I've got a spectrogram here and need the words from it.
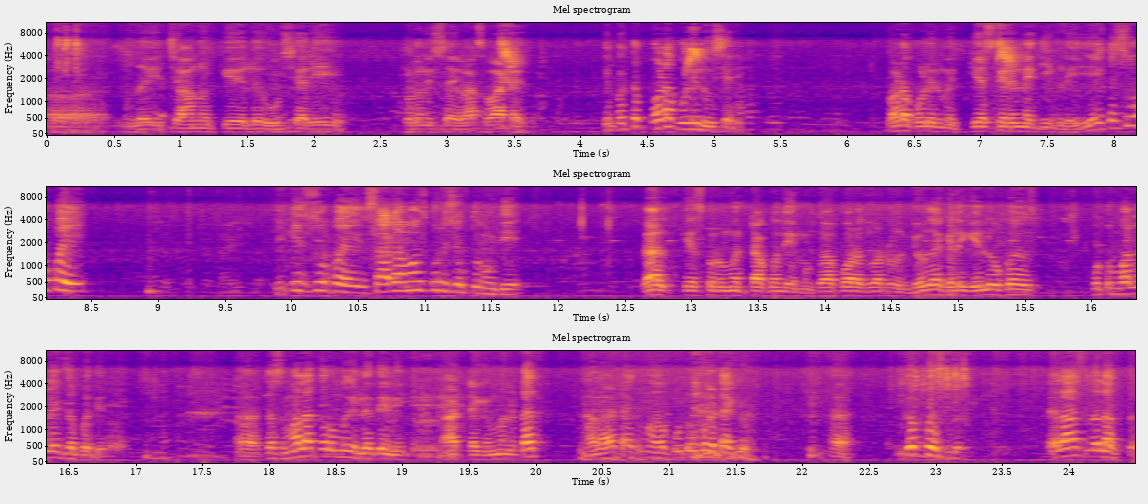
लय चाणक्य लय हुशारी फडणवीस साहेब असं वाटायचं. ते फक्त पडा पडेल हुशारी. पडा पडेल म्हणजे केस करेल नाही तिकडे. हे काय सोपं आहे? ते किती सोपं आहे? साधा माणूस करू शकतो मग ते. घाल केस करून मग टाकून दे. मग तुला पोरात वाटवून देऊ गेले गेलो का कुटुंबाला लय जपत तसं मला करून बघितलं त्यांनी. आठ टाके म्हणलं टाक. मला टाक मग कुटुंब टाकेव हा गप्प बसलं. त्याला असलं लागतं.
